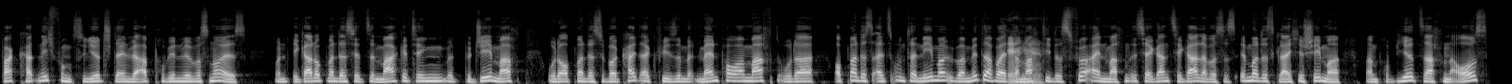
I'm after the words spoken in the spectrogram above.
fuck, hat nicht funktioniert, stellen wir ab, probieren wir was Neues. Und egal, ob man das jetzt im Marketing mit Budget macht oder ob man das über Kaltakquise mit Manpower macht oder ob man das als Unternehmer über Mitarbeiter mhm. macht, die das für einen machen, ist ja ganz egal, aber es ist immer das gleiche Schema. Man probiert Sachen aus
